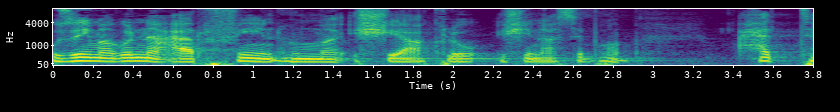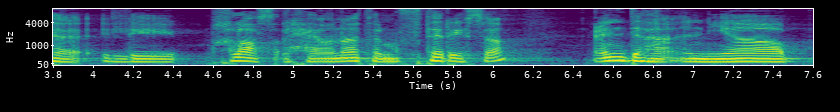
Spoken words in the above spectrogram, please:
وزي ما قلنا عارفين هم إيش يأكلوا إيش يناسبهم. حتى اللي خلاص الحيوانات المفترسة عندها أنياب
